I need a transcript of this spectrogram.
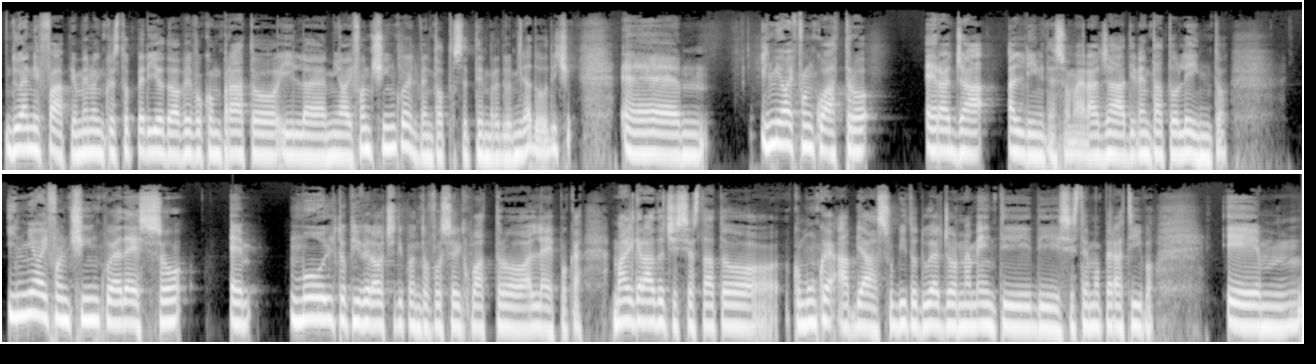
due anni fa, più o meno in questo periodo, avevo comprato il mio iPhone 5, il 28 settembre 2012, ehm, il mio iPhone 4 era già al limite, insomma, era già diventato lento. Il mio iPhone 5 adesso è molto più veloce di quanto fosse il 4 all'epoca, malgrado ci sia stato comunque abbia subito due aggiornamenti di sistema operativo. E mm,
